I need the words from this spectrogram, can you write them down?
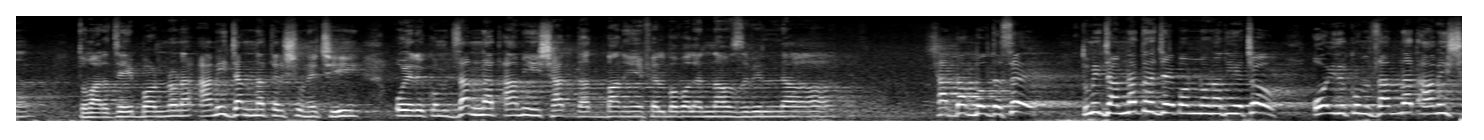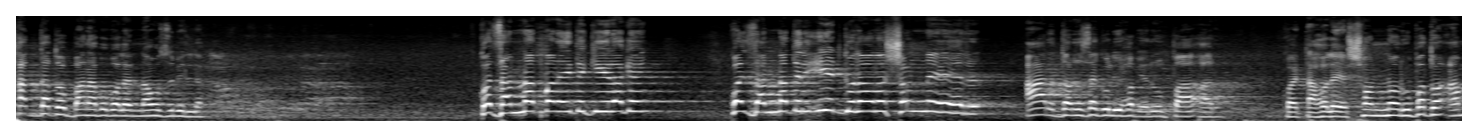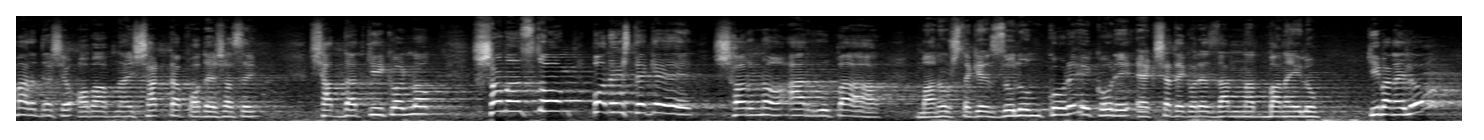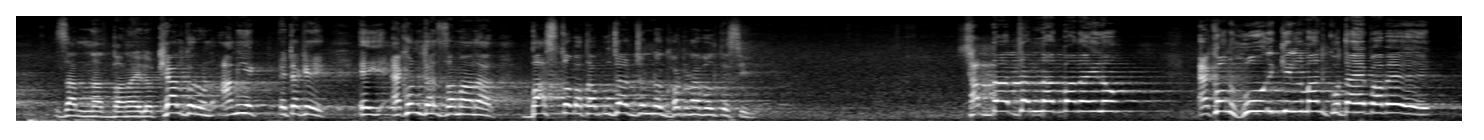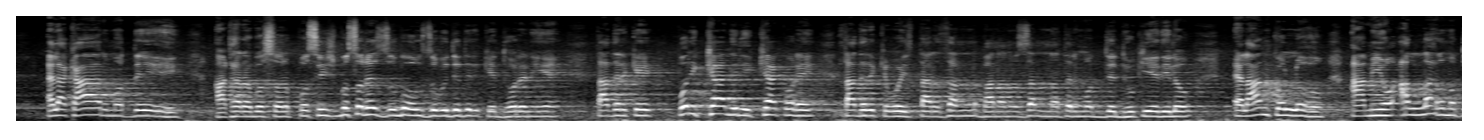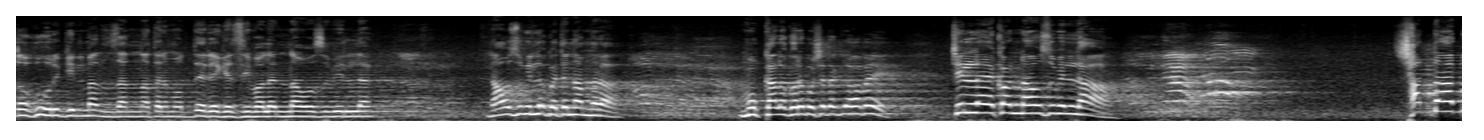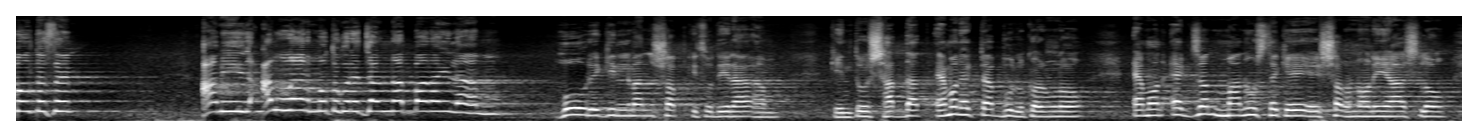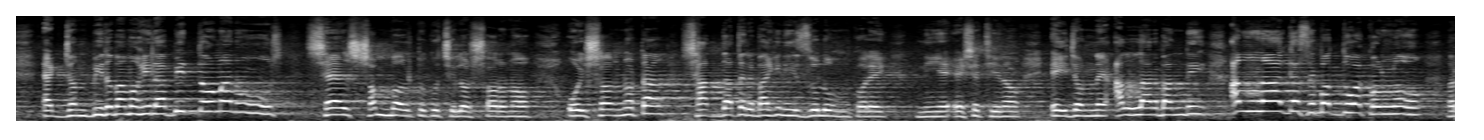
তোমার যে বর্ণনা আমি জান্নাতের শুনেছি ওই রকম জান্নাত আমি সাদ্দাত বানিয়ে ফেলব বলেন, নাউজবিল্লাহ। সাদ্দাত বলতেছে, তুমি জান্নাতের যে বর্ণনা দিয়েছ ওই রকম জান্নাত আমি সাদ্দাত বানাবো বলেন নাউজবিল্লা কয়, জান্নাত বানাইতে কি লাগে? কয়, জান্নাতের ইটগুলো হলো স্বর্ণের, আর দরজাগুলি হবে রূপা আর। কয়, তাহলে স্বর্ণ রূপা তো আমার দেশে অভাব নাই ষাটটা প্রদেশ আছে। সাদ্দাত কি করল, সমস্ত প্রদেশ থেকে স্বর্ণ আর রূপা মানুষ থেকে জুলুম করে করে একসাথে করে জান্নাত বানাইলো। কি বানাইলো? জান্নাত বানাইলো। খেয়াল করুন, আমি এটাকে এই এখনকার জামানার বাস্তবতা বোঝার জন্য ঘটনা বলতেছি। সাদ্দাত জান্নাত বানাইলো। এখন হুর গিলমান কোথায় পাবে? এলাকার মধ্যে আঠারো বছর, পঁচিশ বছরের যুবক যুবতীদেরকে ধরে নিয়ে তাদেরকে পরীক্ষা নিরীক্ষা করে তাদেরকে ওই তার জান বানানো জান্নাতের মধ্যে ঢুকিয়ে দিল। এলান করল, আমিও আল্লাহর মতো হুর গিলমান জান্নাতের মধ্যে রেখেছি। বলেন নওয়াজবিল্লা নওয়াজবিল্লা কইতেন না আপনারা? মুখ কালো করে বসে থাকলে হবে। চিল্লা এখন নওয়াজবিল্লা সাদ্দাত বলতেছেন আমি আল্লাহর মতো করে জান্নাত বানাইলাম। হোরে, গিলমান সব কিছু দিলাম। কিন্তু সাদ্দাত এমন একটা ভুল করল, এমন একজন মানুষ থেকে স্মরণ নিয়ে আসলো, একজন বিধবা মহিলা, বৃদ্ধ মানুষ শেষ সম্বলটুকু ছিল স্বর্ণ। ওই স্বর্ণটা সাদ্দাতের বাহিনী জুলুম করে নিয়ে এসেছিল। এই জন্যে আল্লাহর বান্দি আল্লাহর কাছে বদুয়া করল,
